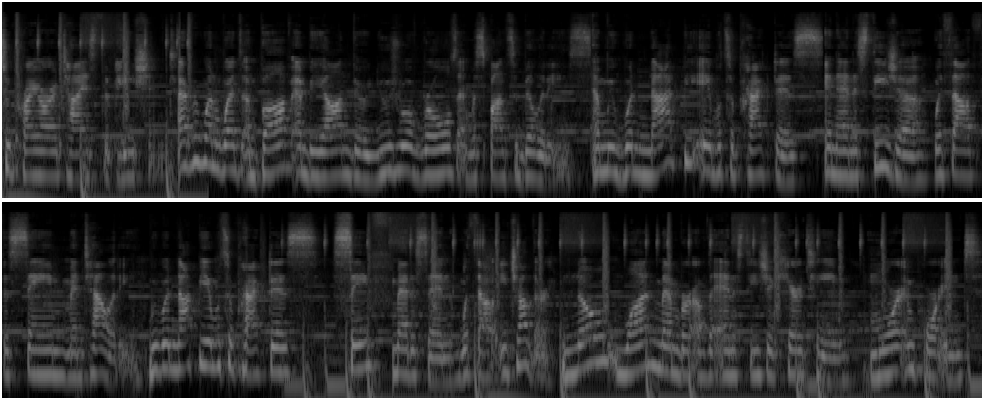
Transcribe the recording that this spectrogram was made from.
to prioritize the patient. Everyone went above and beyond their usual roles and responsibilities, and we would not be able to practice in anesthesia without the same mentality. We would not be able to practice safe medicine without each other. No one member of the anesthesia care team more important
